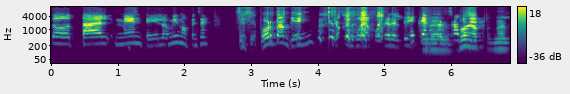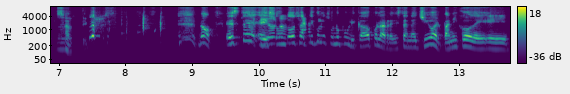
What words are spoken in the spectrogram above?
Totalmente, lo mismo pensé. Si se portan bien, yo les voy a poner el link. Les voy a poner los artículos. No, este eh, son dos artículos, uno publicado por la revista Nachio, el pánico de eh,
